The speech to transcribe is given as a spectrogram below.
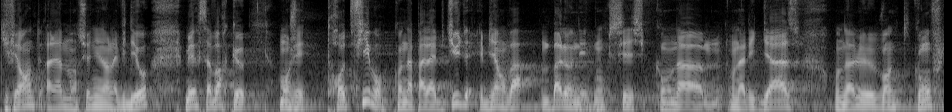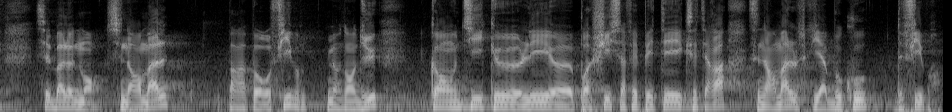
différentes, à la mentionner dans la vidéo. Mais il faut savoir que manger trop de fibres qu'on n'a pas l'habitude, eh bien on va ballonner. Donc c'est ce qu'on a, euh, on a les gaz, on a le ventre qui gonfle, c'est le ballonnement. C'est normal par rapport aux fibres, bien entendu. Quand on dit que les euh, pois chiches ça fait péter, etc., c'est normal parce qu'il y a beaucoup de fibres.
